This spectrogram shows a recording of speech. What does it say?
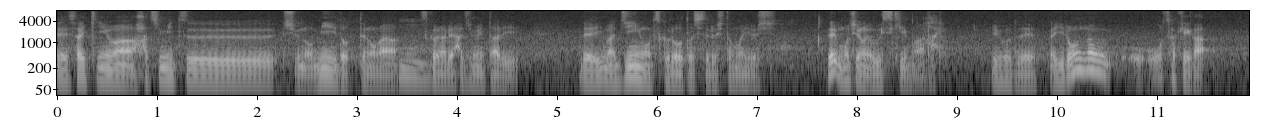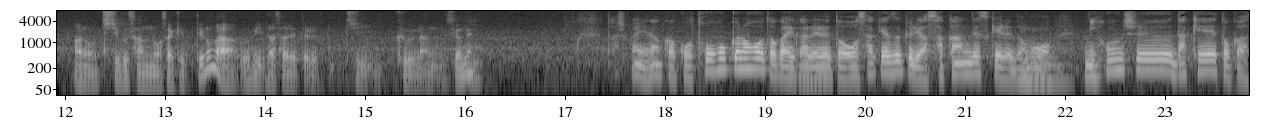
えー、最近は蜂蜜酒のミードっていうのが作られ始めたり、うん、で今ジンを作ろうとしてる人もいるしでもちろんウイスキーもあるとい。うことで、はい、いろんなお酒があの秩父産のお酒っていうのが生み出されてる地区なんですよね。うん確かになんかこう東北の方とか行かれるとお酒造りは盛んですけれども、うん、日本酒だけとか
